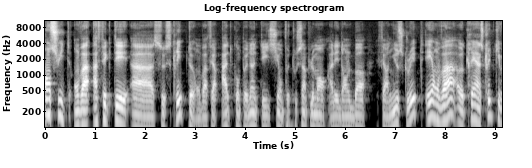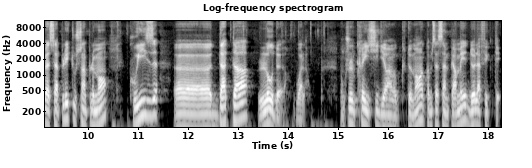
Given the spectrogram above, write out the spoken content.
Ensuite, on va affecter à ce script, on va faire add component et ici on peut tout simplement aller dans le bas et faire new script et on va euh, créer un script qui va s'appeler tout simplement quiz euh, data loader. Voilà. Donc je le crée ici directement, comme ça, ça me permet de l'affecter.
